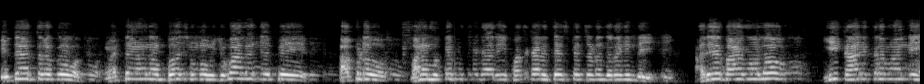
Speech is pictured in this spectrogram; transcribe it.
విద్యార్థులకు మధ్యాహ్నం భోజనం ఇవ్వాలని చెప్పి అప్పుడు మన ముఖ్యమంత్రి గారు ఈ పథకాన్ని తీసుకొచ్చడం జరిగింది. అదే భాగంలో ఈ కార్యక్రమాన్ని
